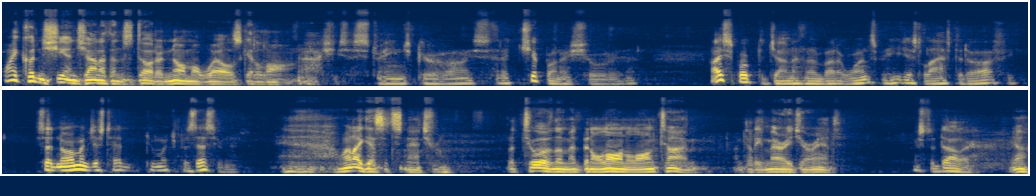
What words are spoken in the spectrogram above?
Why couldn't she and Jonathan's daughter, Norma Wells, get along? Ah, she's a strange girl. Always had a chip on her shoulder. I spoke to Jonathan about it once, but he just laughed it off. He said Norma just had too much possessiveness. Yeah, well, I guess it's natural. The two of them had been alone a long time until he married your aunt. Mr. Dollar. Yeah?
